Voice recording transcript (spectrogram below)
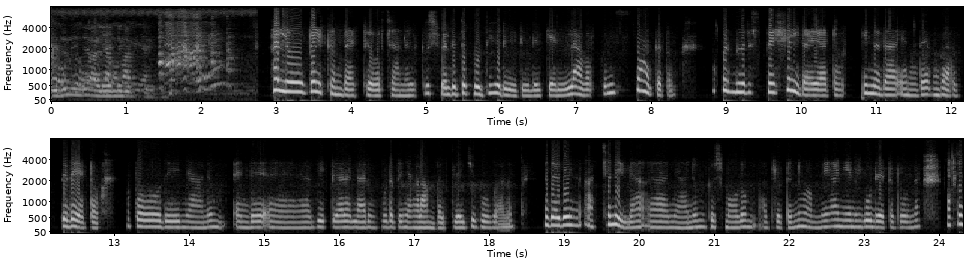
ഇത് നിന്റെ അളിയന്റെ gift hello welcome back to our channel കൃഷ്ണന്റെ പുതിയൊരു വീഡിയോയിലേക്ക് എല്ലാവർക്കും സ്വാഗതം. അപ്പൊ ഇന്നൊരു സ്പെഷ്യൽ ഡേ ആട്ടോ. ഇന്നിതാ എന്റെ ബർത്ത്ഡേ ആട്ടോ. അപ്പോ ദേ ഞാനും എന്റെ വീട്ടുകാരെല്ലാരും കൂടെ ഞങ്ങൾ അമ്പലത്തിലേക്ക് പോവുകയാണ് അതായത് അച്ഛനില്ല. ഞാനും കൃഷ്ണോളും അച്ഛട്ടനും അമ്മയും അനിയനും കൂടി ആയിട്ട് പോകുന്നത് അച്ഛൻ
